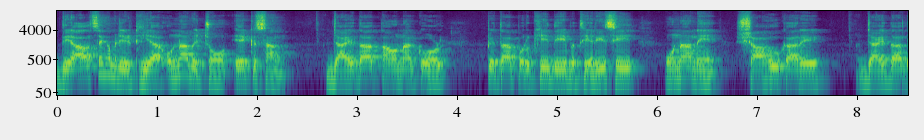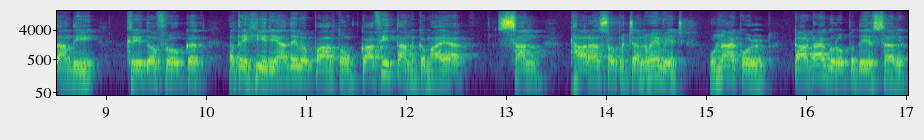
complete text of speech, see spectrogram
ਦਿਆਲ ਸਿੰਘ ਮਜੀਠੀਆ ਉਹਨਾਂ ਵਿੱਚੋਂ ਇੱਕ ਸਨ। ਜਾਇਦਾਦ ਤਾਂ ਉਹਨਾਂ ਕੋਲ ਪਿਤਾ ਪੁਰਖੀ ਦੀ ਬਥੇਰੀ ਸੀ। ਉਹਨਾਂ ਨੇ ਸ਼ਾਹੂਕਾਰੇ, ਜਾਇਦਾਦਾਂ ਦੀ ਖਰੀਦੋ ਫਰੋਖਤ ਅਤੇ ਹੀਰਿਆਂ ਦੇ ਵਪਾਰ ਤੋਂ ਕਾਫੀ ਧਨ ਕਮਾਇਆ। ਸਨ 1895 ਵਿੱਚ ਉਹਨਾਂ ਕੋਲ ਟਾਟਾ ਗਰੁੱਪ ਦੇ ਸਰ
